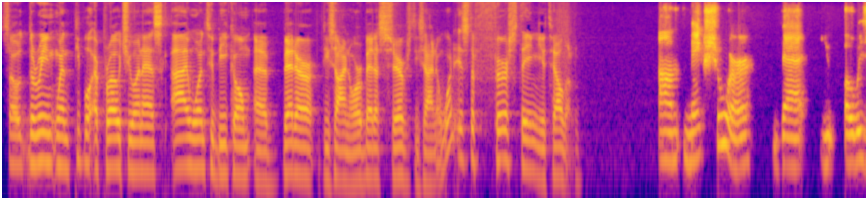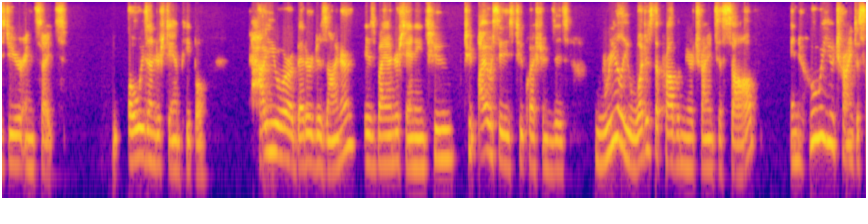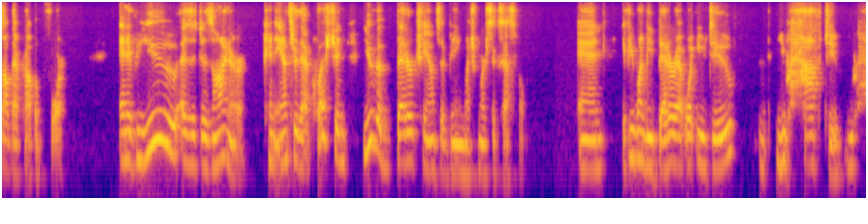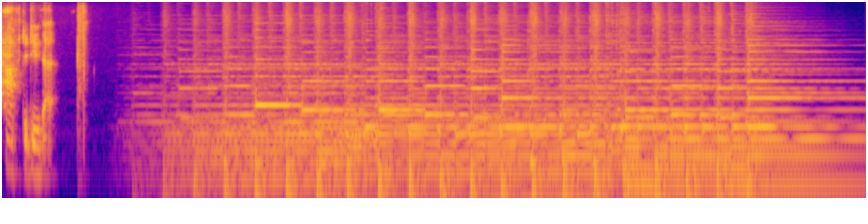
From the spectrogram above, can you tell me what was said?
So, Doreen, when people approach you and ask, I want to become a better designer or a better service designer, what is the first thing you tell them? Um, make sure that you always do your insights. You always understand people. How you are a better designer is by understanding two, two I always say these two questions is really what is the problem you're trying to solve and who are you trying to solve that problem for? And if you as a designer can answer that question, you have a better chance of being much more successful. And if you want to be better at what you do, you have to, you have to do that.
